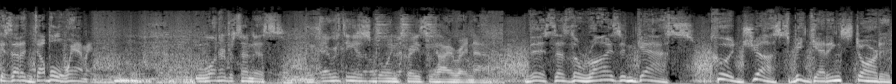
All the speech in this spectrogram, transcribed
is that a double whammy? 100% is. And everything is going crazy high right now. This as the rise in gas could just be getting started.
